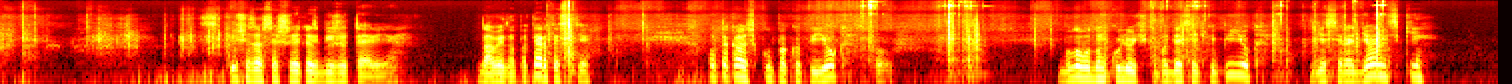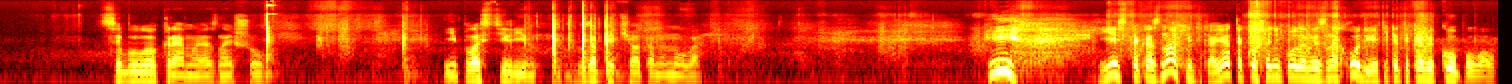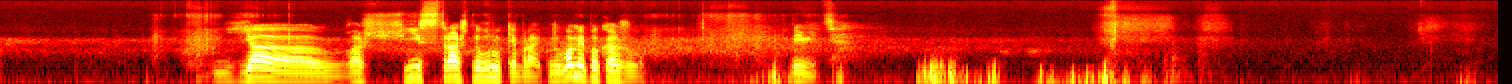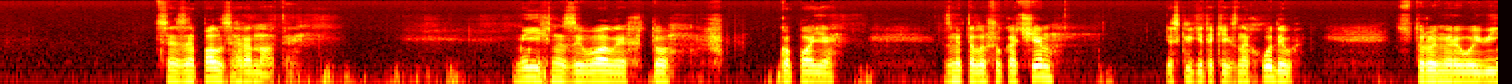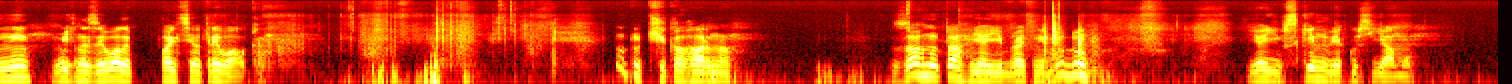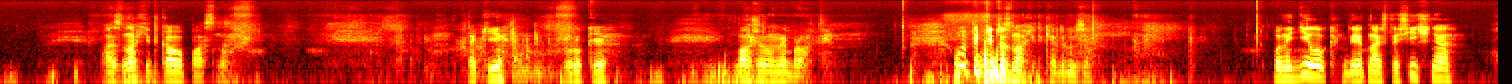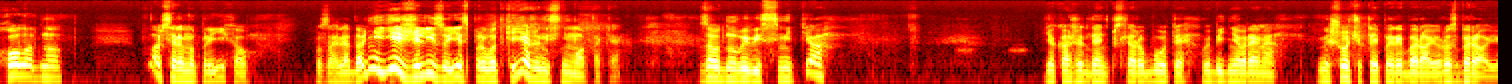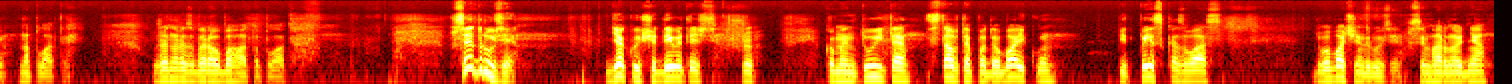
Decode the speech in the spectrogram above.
Скоріше за все, що якась біжутерія. Да, видно потертості. Отака ось купа копійок. Було в одному кульочку по 10 копійок. Є радянські. Це було окремо, я знайшов. І пластилін. Запечатане нове. І є така знахідка, я також ніколи не знаходив, я тільки таке викопував. Я аж її страшно в руки брати. Ну вам я покажу. Дивіться. Це запал з гранати. Ми їх називали, хто копає з металошукачем. Я скільки таких знаходив з Второї мирової війни, ми їх називали пальці отривалка. Ну, тут чіка гарно загнута, я її брати не буду. Я її вскину в якусь яму. А знахідка опасна. Такі в руки бажано не брати. От такі то знахідки, друзі. Понеділок, 19 січня, холодно. Ну, все одно приїхав, позаглядав. Ні, є желізо, є проводки, я вже не знімав таке. Заодно вивіз сміття. Я кожен день після роботи в обіднє время мішочок та й перебираю, розбираю на плати. Вже не розбирав багато плат. Все, друзі. Дякую, що дивитесь, що коментуєте. Ставте подобайку, підписка з вас. До побачення, друзі. Всім гарного дня.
